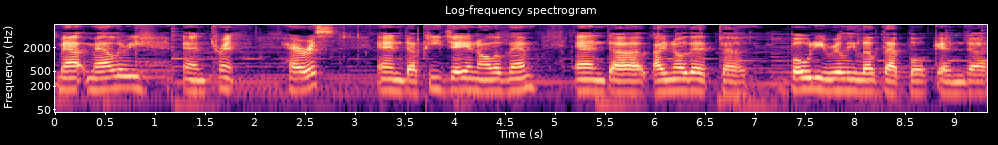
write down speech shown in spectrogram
Ma- Mallory and Trent Harris and uh, PJ and all of them. And uh, I know that uh, Bodie really loved that book, and uh,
